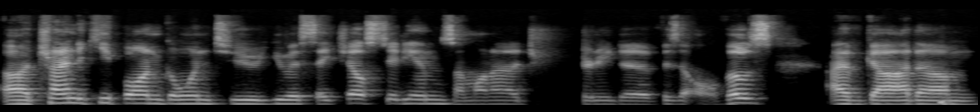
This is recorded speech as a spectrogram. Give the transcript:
Uh, trying to keep on going to USHL stadiums. I'm on a journey to visit all those. I've got um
